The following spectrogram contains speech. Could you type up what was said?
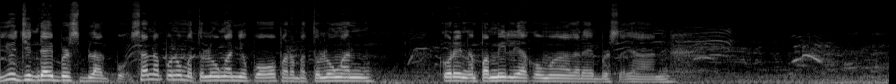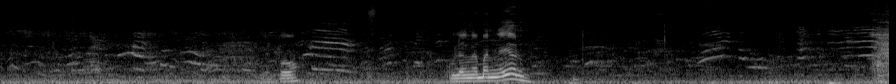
Eugene Divers Vlog po. Sana po no, matulungan nyo po ako para matulungan ko rin ang pamilya ko mga drivers. Ayan. Po. Kulang naman ngayon. Ah.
